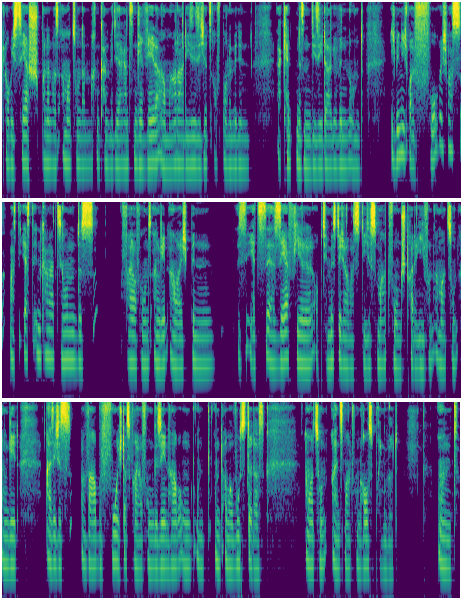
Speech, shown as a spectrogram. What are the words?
glaube ich, sehr spannend, was Amazon dann machen kann mit dieser ganzen Gerätearmada, die sie sich jetzt aufbauen und mit den Erkenntnissen, die sie da gewinnen. Und ich bin nicht euphorisch, was, was die erste Inkarnation des Firephones angeht, aber ich bin jetzt sehr, sehr viel optimistischer, was die Smartphone-Strategie von Amazon angeht, als ich es war, bevor ich das Firephone gesehen habe und, und, und aber wusste, dass Amazon ein Smartphone rausbringen wird. Und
